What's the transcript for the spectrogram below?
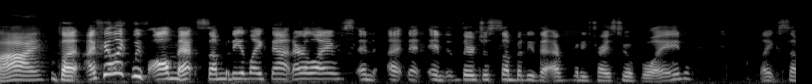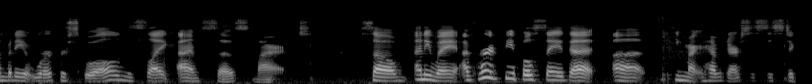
Bye. But I feel like we've all met somebody like that in our lives, and, uh, and and they're just somebody that everybody tries to avoid, like somebody at work or school. It's like I'm so smart. So anyway, I've heard people say that uh, he might have narcissistic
